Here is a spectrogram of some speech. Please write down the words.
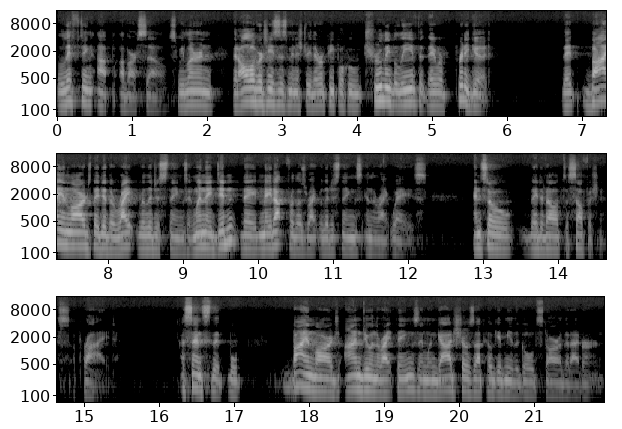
lifting up of ourselves. We learn that all over Jesus' ministry, there were people who truly believed that they were pretty good. That by and large, they did the right religious things. And when they didn't, they made up for those right religious things in the right ways. And so they developed a selfishness, a pride, a sense that, well, by and large, I'm doing the right things, and when God shows up, he'll give me the gold star that I've earned.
